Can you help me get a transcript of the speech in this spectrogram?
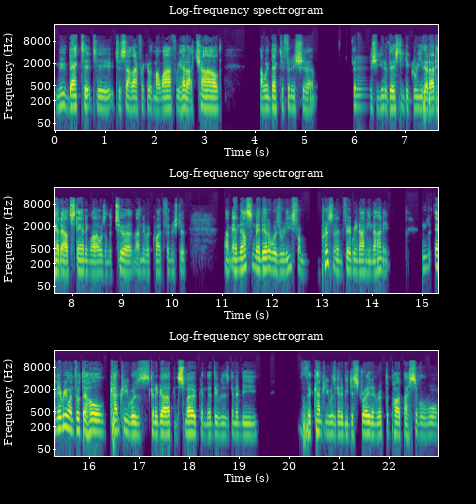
moved back to to, to South Africa with my wife. We had our child. I went back to finish uh, finish a university degree that I'd had outstanding while I was on the tour. I never quite finished it. Um, and Nelson Mandela was released from prison in February 1990. And everyone thought the whole country was going to go up in smoke and that there was going to be, the country was going to be destroyed and ripped apart by civil war.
